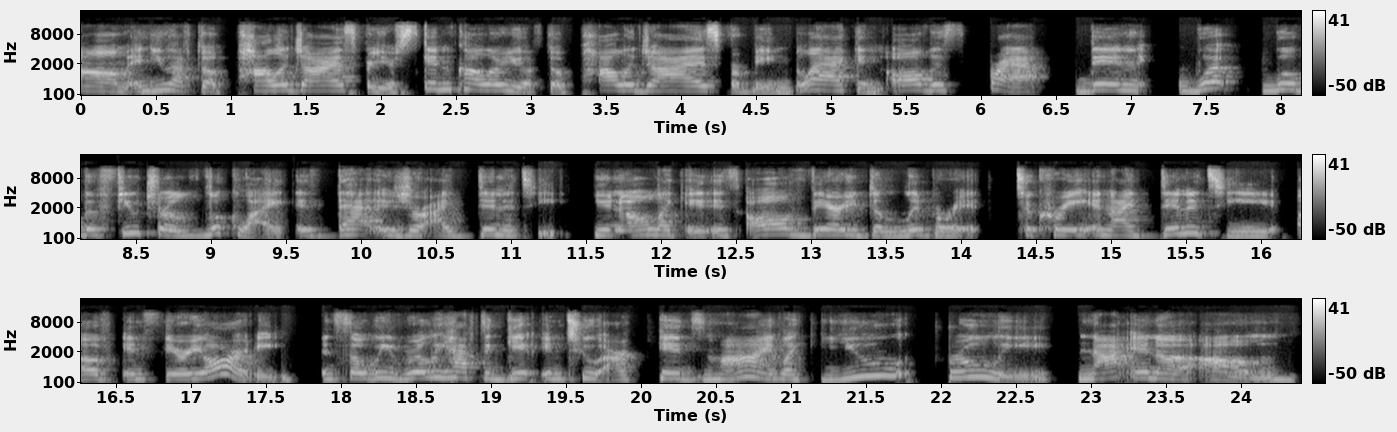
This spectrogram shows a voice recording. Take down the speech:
um, and you have to apologize for your skin color, you have to apologize for being Black and all this crap, then what will the future look like if that is your identity? You know, like it's all very deliberate to create an identity of inferiority. And so we really have to get into our kids' mind like you truly not in a um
